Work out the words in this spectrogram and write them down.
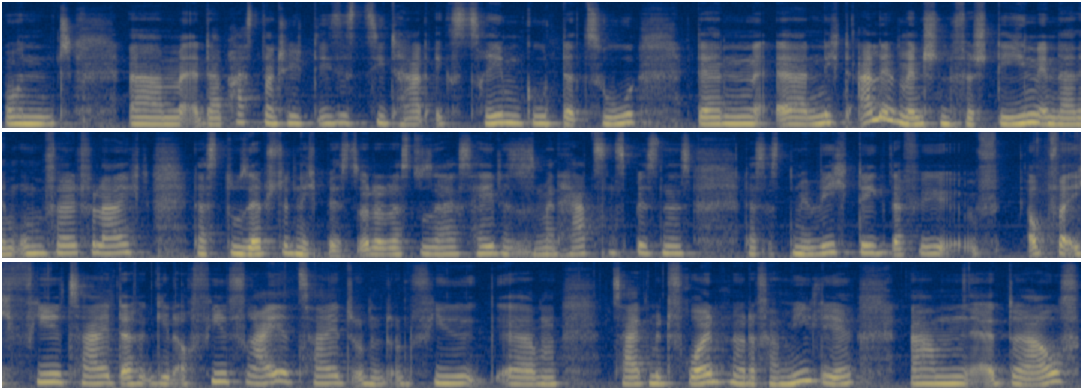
und ähm, da passt natürlich dieses Zitat extrem gut dazu, denn äh, nicht alle Menschen verstehen in deinem Umfeld vielleicht, dass du selbstständig bist oder dass du sagst, hey, das ist mein Herzensbusiness, das ist mir wichtig, dafür opfere ich viel Zeit, da geht auch viel freie Zeit und, und viel ähm, Zeit mit Freunden oder Familie ähm, drauf.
